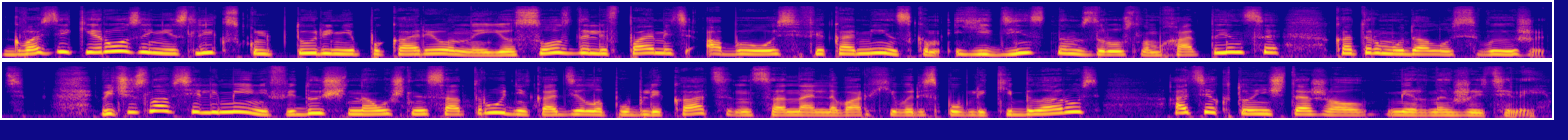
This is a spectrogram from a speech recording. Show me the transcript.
Гвоздики и розы несли к скульптуре непокоренной. Ее создали в память об Иосифе Каминском, единственном взрослом хатынце, которому удалось выжить. Вячеслав Селеменев, ведущий научный сотрудник отдела публикаций Национального архива Республики Беларусь, о тех, кто уничтожал мирных жителей.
